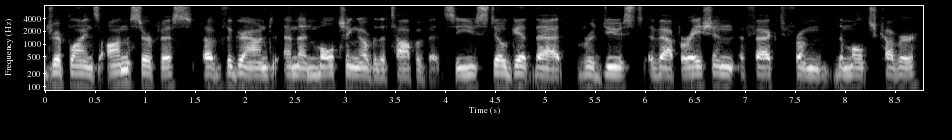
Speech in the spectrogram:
drip lines on the surface of the ground and then mulching over the top of it. So you still get that reduced evaporation effect from the mulch cover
